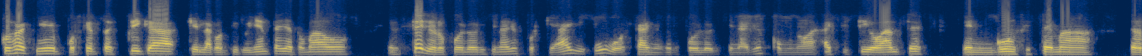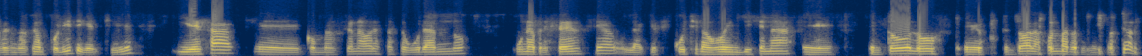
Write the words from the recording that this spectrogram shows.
Cosa que, por cierto, explica que la constituyente haya tomado en serio los pueblos originarios porque hay, hubo escaños de los pueblos originarios, como no ha existido antes en ningún sistema de representación política en Chile, y esa eh, convención ahora está asegurando una presencia, la que se escuche la voz indígena eh, en, todos los, eh, en todas las formas de representación.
